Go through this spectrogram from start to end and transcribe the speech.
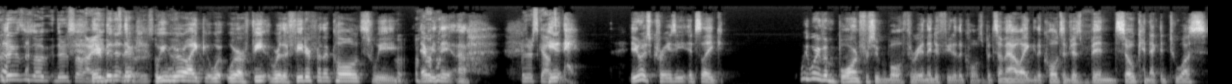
they're so. They're so. I They've been. They're, they're so we good. were like we're our feet. We're the feeder for the Colts. We everything. uh, their scouts. You know what's crazy? It's like we were even born for Super Bowl three, and they defeated the Colts. But somehow, like the Colts have just been so connected to us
